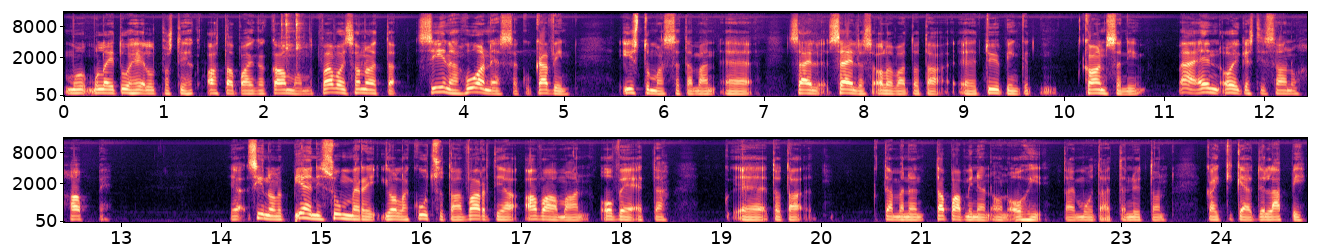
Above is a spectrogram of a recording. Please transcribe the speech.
mulla ei tule helposti ahtaa paikan kammoa, mutta mä voin sanoa, että siinä huoneessa, kun kävin istumassa tämän säil, säilössä olevan tota, tyypin kanssa, niin mä en oikeasti saanut happe. Ja siinä oli pieni summeri, jolla kutsutaan vartija avaamaan ove, että e, tota, tämmöinen tapaaminen on ohi tai muuta, että nyt on kaikki käyty läpi.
